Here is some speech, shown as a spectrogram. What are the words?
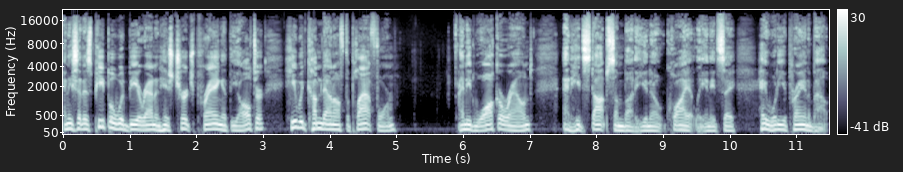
And he said as people would be around in his church praying at the altar, he would come down off the platform and he'd walk around and he'd stop somebody, you know, quietly and he'd say, Hey, what are you praying about?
